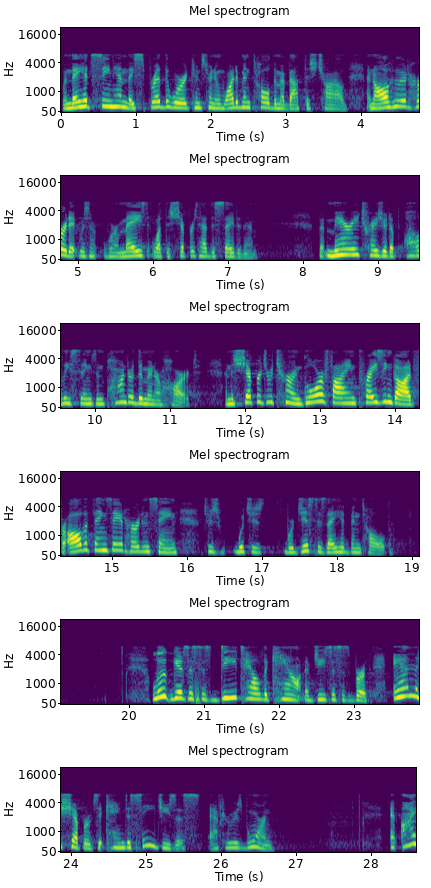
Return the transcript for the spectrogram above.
When they had seen him, they spread the word concerning what had been told them about this child. And all who had heard it was, were amazed at what the shepherds had to say to them. But Mary treasured up all these things and pondered them in her heart. And the shepherds returned, glorifying, praising God for all the things they had heard and seen, which, is, which is, were just as they had been told. Luke gives us this detailed account of Jesus' birth and the shepherds that came to see Jesus after he was born. And I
